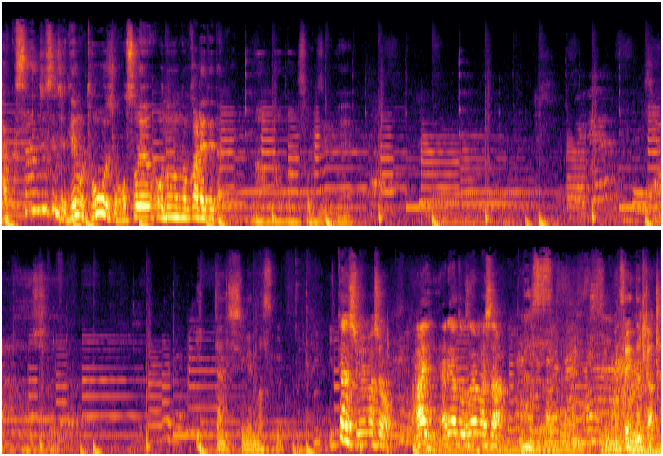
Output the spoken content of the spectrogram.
えもん130センチでも当時恐れおののかれてたよまあまあまあそうですよね。一旦閉めます。一旦締めましょう。はいありがとうございました。すいませんなんか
